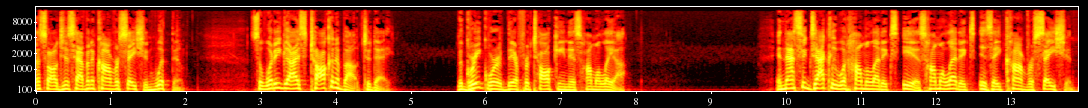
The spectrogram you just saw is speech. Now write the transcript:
That's all, just having a conversation with them. So, what are you guys talking about today? The Greek word there for talking is homilia. And that's exactly what homiletics is. Homiletics is a conversation.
